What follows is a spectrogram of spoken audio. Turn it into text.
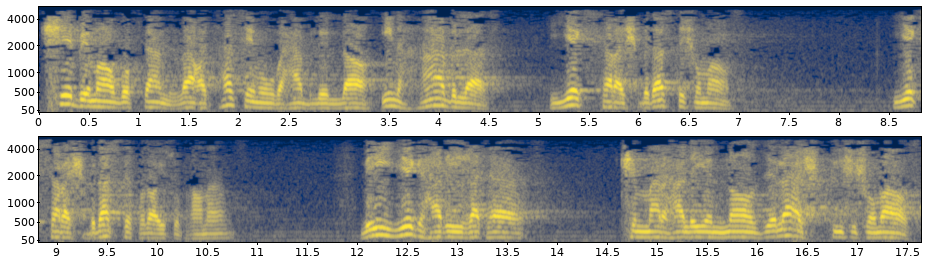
که به ما گفتند و اعتصموا به حبل الله. این حبل است. یک سرش به دست شماست. یک سرش به دست خدای سبحانه است. و این یک حقیقت است. که مرحله نازلش پیش شماست.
